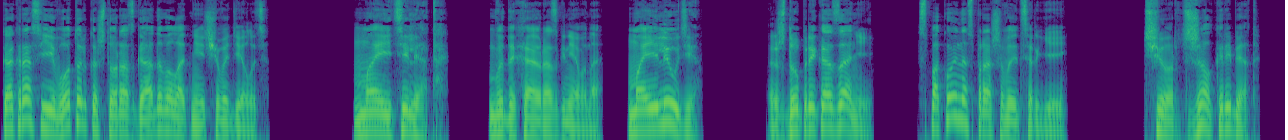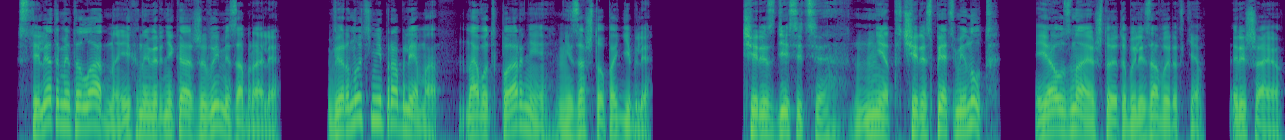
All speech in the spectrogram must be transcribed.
Как раз его только что разгадывал от нечего делать. «Мои телята!» — выдыхаю разгневанно. «Мои люди!» «Жду приказаний», — спокойно спрашивает Сергей. «Черт, жалко ребят. С телятами-то ладно, их наверняка живыми забрали. Вернуть не проблема, а вот парни ни за что погибли. Через десять... нет, через пять минут я узнаю, что это были за выродки. Решаю.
